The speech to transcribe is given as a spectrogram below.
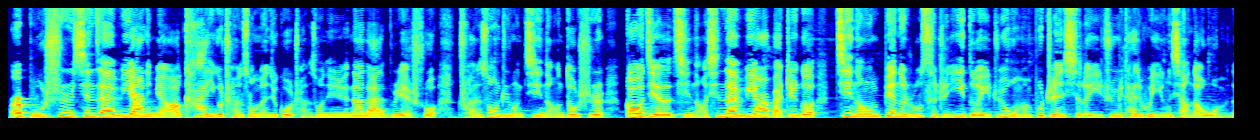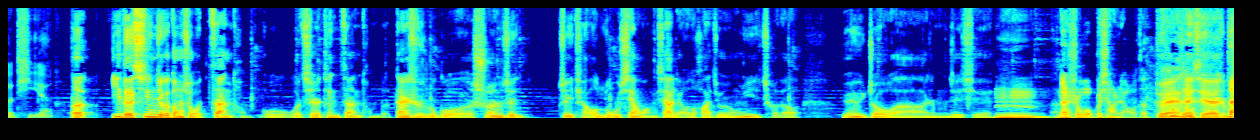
而不是现在 VR 里面啊，咔一个传送门就给我传送进去。那大家不是也说传送这种技能都是高阶的技能，现在 VR 把这个技能变得如此之易得，以至于我们不珍惜了，以至于它就会影响到我们的体验。呃，易得性这个东西我赞同，我我其实挺赞同的。但是如果顺着这这条路线往下聊的话，就容易扯到元宇宙啊什么这些，嗯，那是我不想聊的。对那些什么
